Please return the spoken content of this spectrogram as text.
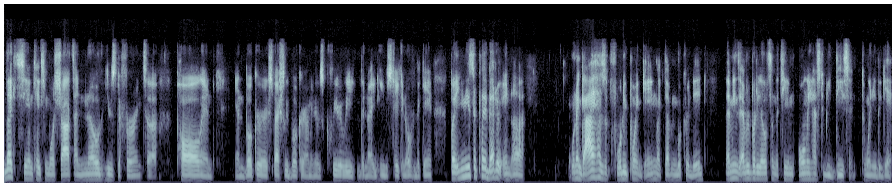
You'd like to see him take some more shots. I know he was deferring to Paul and and Booker, especially Booker. I mean, it was clearly the night he was taking over the game, but he needs to play better. And uh, when a guy has a forty point game like Devin Booker did, that means everybody else on the team only has to be decent to win you the game.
